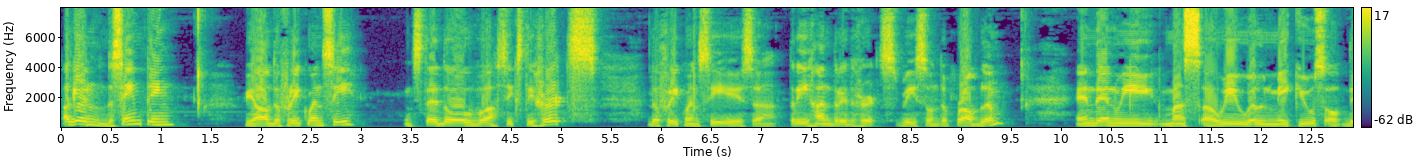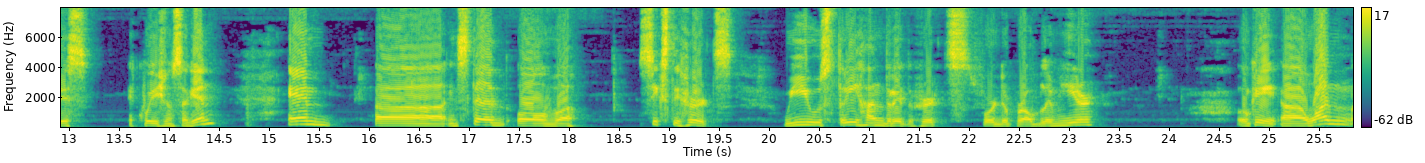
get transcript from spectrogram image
again the same thing. We have the frequency instead of uh, 60 hertz. The frequency is uh, 300 hertz based on the problem. And then we must uh, we will make use of these equations again. And uh, instead of uh, 60 hertz we use 300 hertz for the problem here. Okay uh, one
